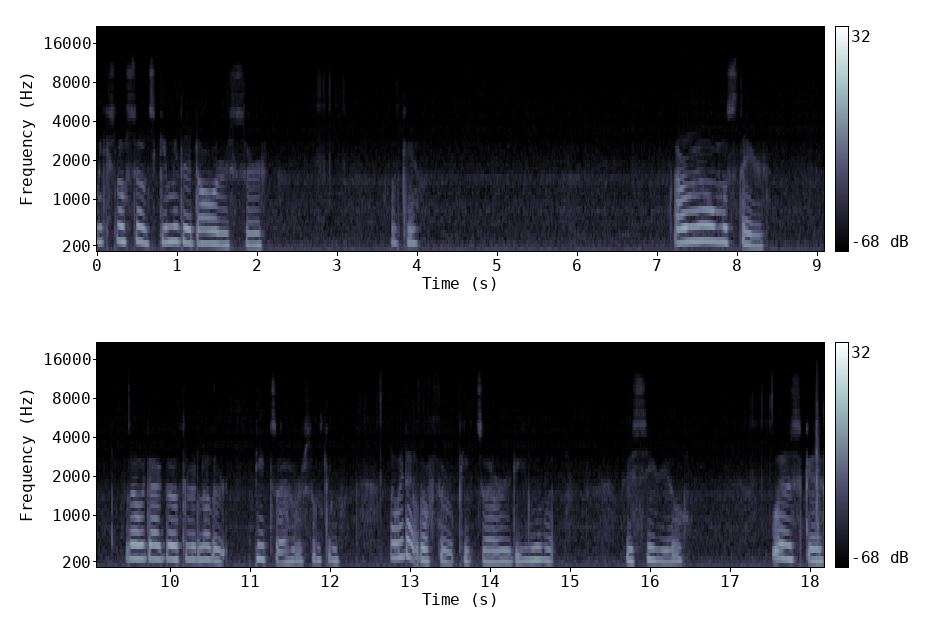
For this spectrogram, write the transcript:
Makes no sense. Give me the dollars, sir. Okay. Are we almost there? No, we gotta go through another pizza or something. No, we didn't go through a pizza already. We went through cereal. What is good?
